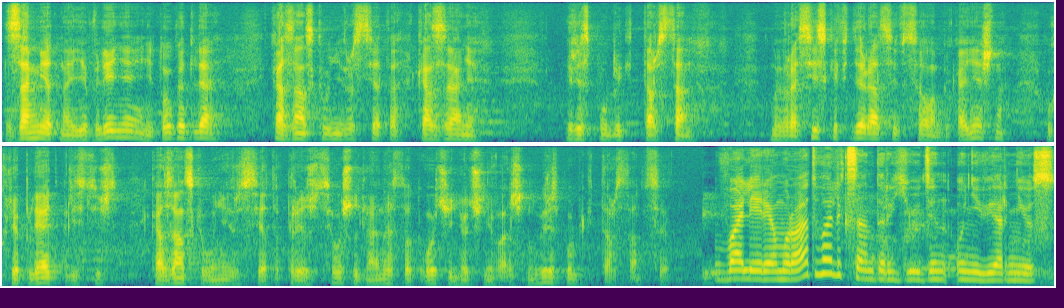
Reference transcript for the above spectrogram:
заметное явление не только для Казанского университета, Казани Республики Татарстан, но и Российской Федерации в целом, и, конечно, укрепляет престиж Казанского университета, прежде всего, что для нас это очень-очень важно, ну и Республики Татарстан в целом. Валерия Муратова, Александр Юдин, Univer News.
